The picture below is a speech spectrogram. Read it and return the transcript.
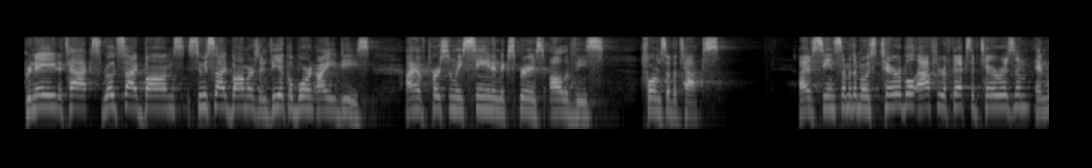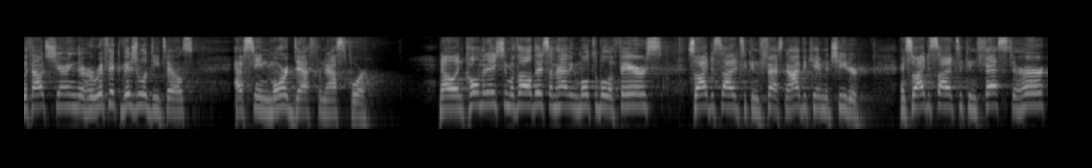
grenade attacks, roadside bombs, suicide bombers, and vehicle borne IEDs. I have personally seen and experienced all of these forms of attacks. I have seen some of the most terrible after effects of terrorism, and without sharing their horrific visual details, have seen more death than asked for. Now, in culmination with all this, I'm having multiple affairs. So I decided to confess. Now I became the cheater. And so I decided to confess to her,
